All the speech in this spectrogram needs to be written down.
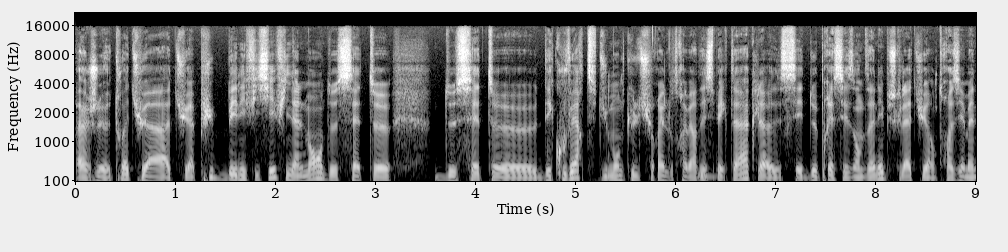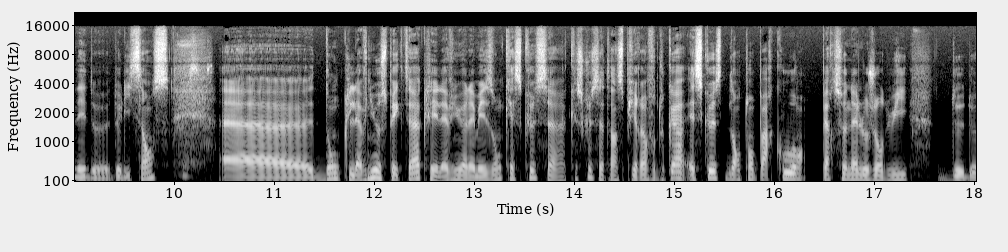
Je, toi, tu as, tu as pu bénéficier finalement de cette, de cette découverte du monde culturel au travers des spectacles ces deux précédentes années, puisque là, tu es en troisième année de, licence. donc, l'avenue au spectacle et l'avenue à la maison, qu'est-ce que ça, qu'est-ce que ça t'inspire? En tout cas, est-ce que dans ton parcours personnel aujourd'hui de, de,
